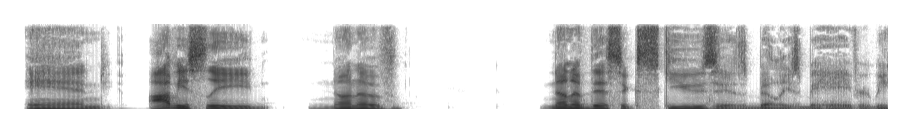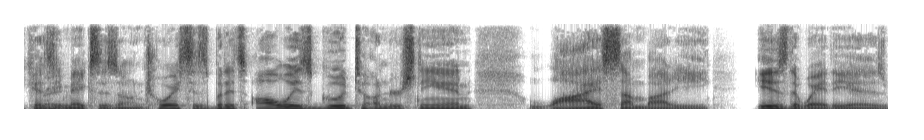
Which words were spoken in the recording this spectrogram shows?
And obviously none of none of this excuses Billy's behavior because he makes his own choices, but it's always good to understand why somebody is the way they is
